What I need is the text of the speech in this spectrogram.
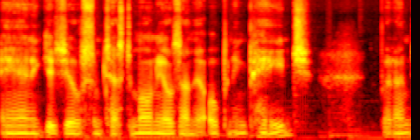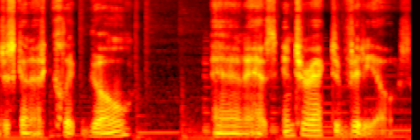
And it gives you some testimonials on the opening page. But I'm just going to click go, and it has interactive videos.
